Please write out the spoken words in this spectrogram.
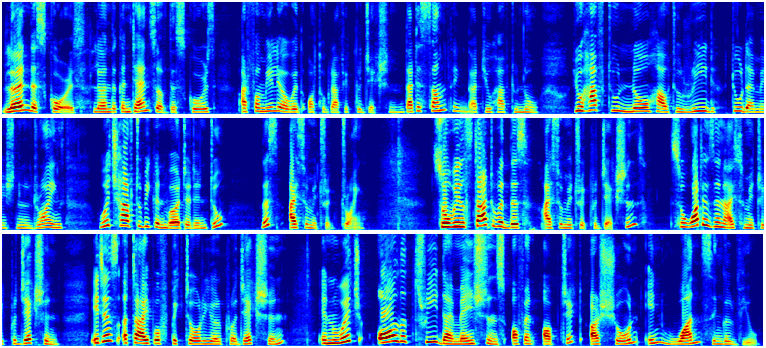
learn this course, learn the contents of this course are familiar with orthographic projection. That is something that you have to know. You have to know how to read two dimensional drawings which have to be converted into this isometric drawing. So, we will start with this isometric projections. So, what is an isometric projection? It is a type of pictorial projection in which all the three dimensions of an object are shown in one single view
